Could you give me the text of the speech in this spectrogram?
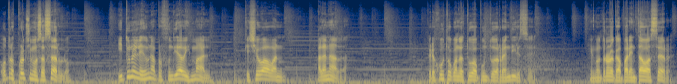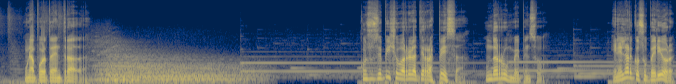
otros próximos a hacerlo, y túneles de una profundidad abismal que llevaban a la nada. Pero justo cuando estuvo a punto de rendirse, encontró lo que aparentaba ser una puerta de entrada. Con su cepillo barrió la tierra espesa, un derrumbe, pensó. En el arco superior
